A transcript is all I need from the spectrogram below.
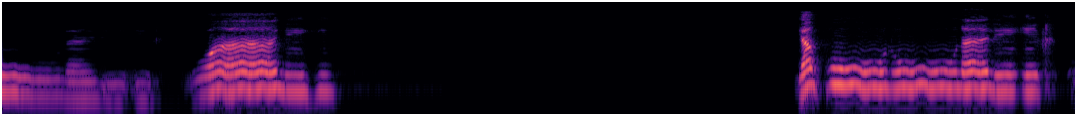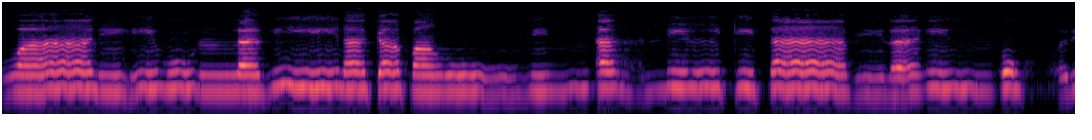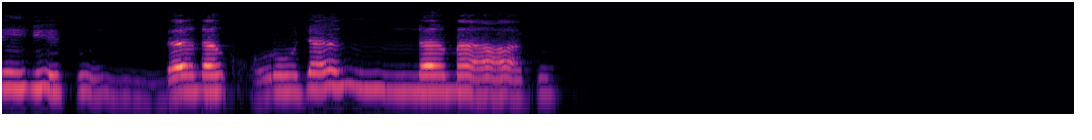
لإخوانهم يقولون لإخوانهم الذين كفروا من أهل الكتاب لئن أخرجتم لنخرجن معكم.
